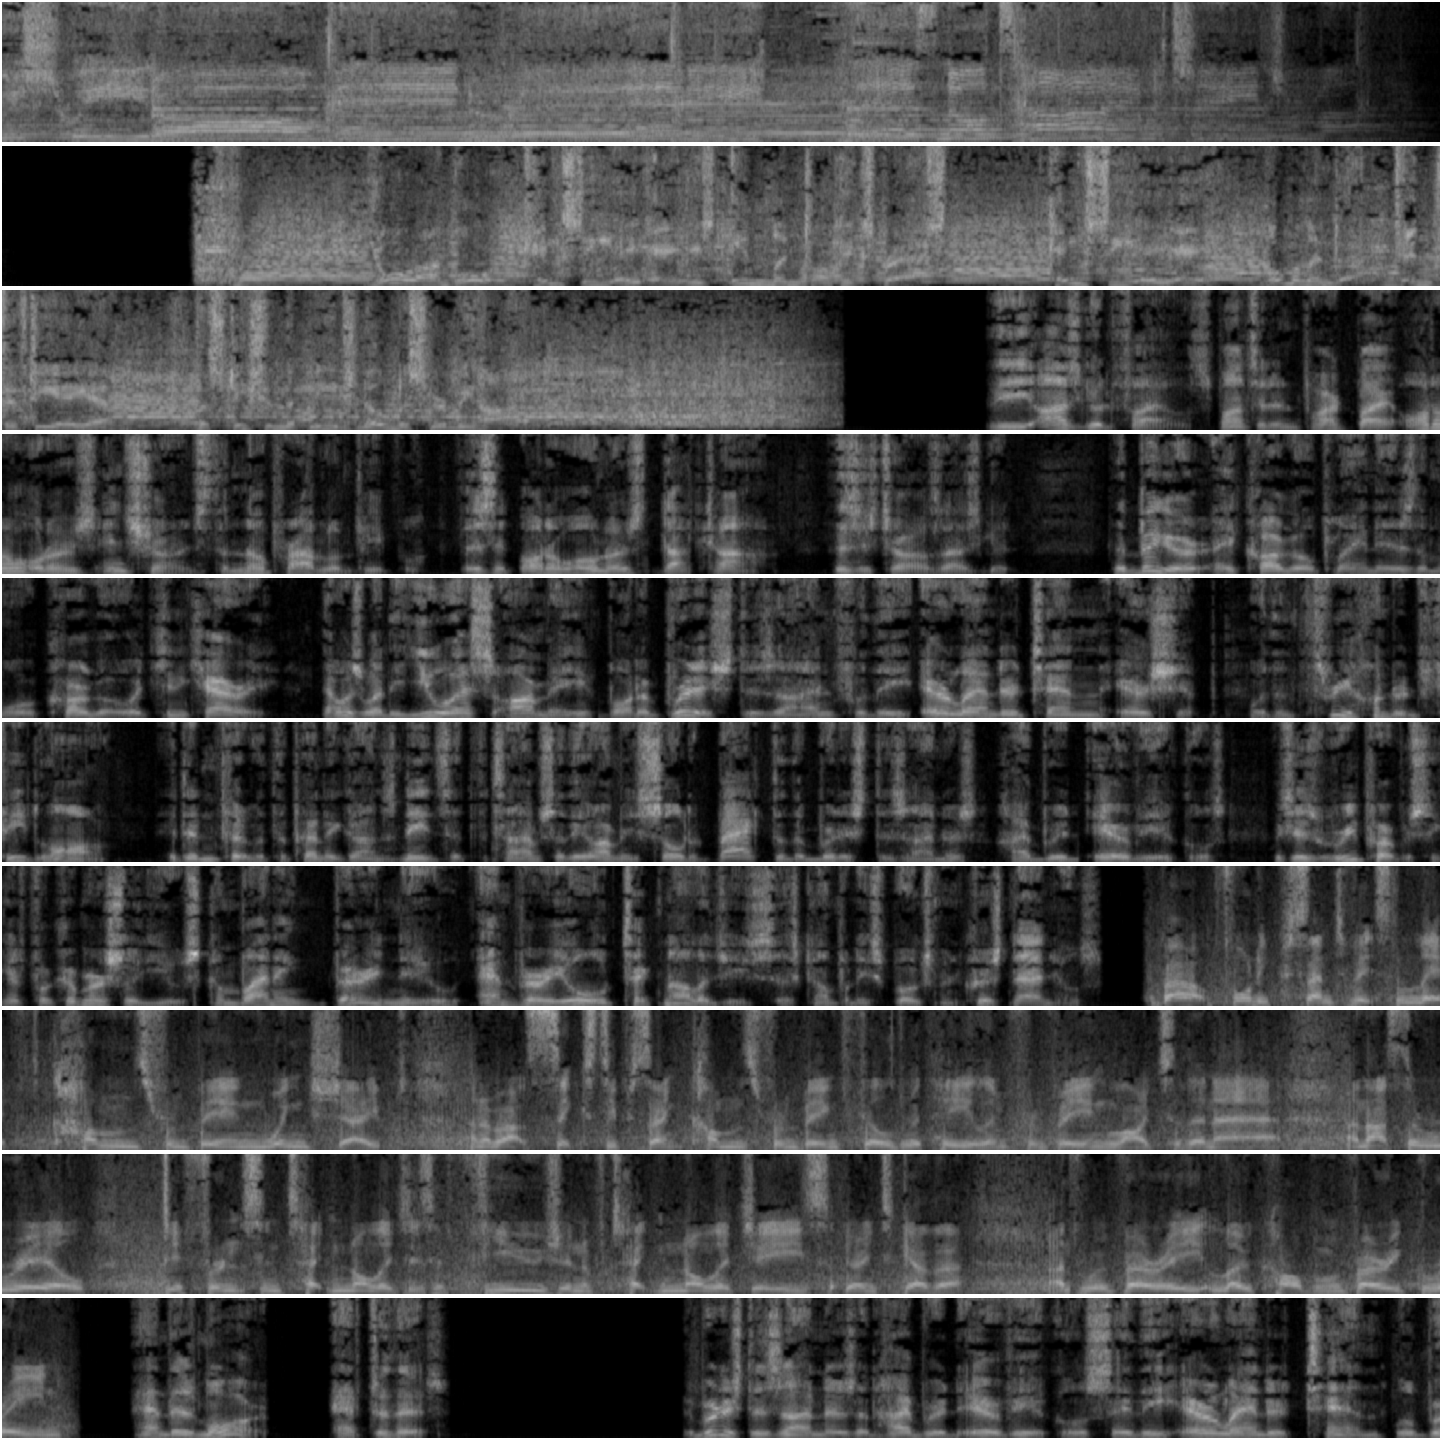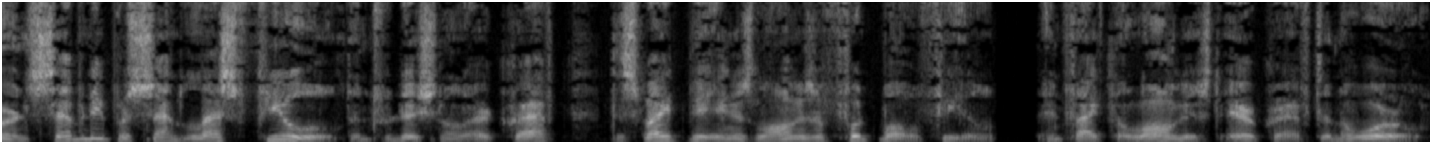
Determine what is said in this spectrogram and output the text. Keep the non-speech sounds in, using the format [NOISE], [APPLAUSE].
Wish we'd all been ready. There's no time to change your mind. You're on board KCAA's Inland Talk Express. KCAA, Loma Linda, 1050 AM, the station that leaves no listener behind. The Osgood File, sponsored in part by Auto Owners Insurance, the no problem people. Visit AutoOwners.com. This is Charles Osgood. The bigger a cargo plane is, the more cargo it can carry. That was why the U.S. Army bought a British design for the Airlander 10 airship, more than 300 feet long. It didn't fit with the Pentagon's needs at the time, so the Army sold it back to the British designers, Hybrid Air Vehicles, which is repurposing it for commercial use, combining very new and very old technologies, says company spokesman Chris Daniels. About 40% of its lift comes from being wing shaped, and about 60% comes from being filled with helium, from being lighter than air. And that's the real difference in technologies, a fusion of technologies going together. And we're very low carbon, we're very green. And there's more after this. The British designers at Hybrid Air Vehicles say the Airlander 10 will burn 70% less fuel than traditional aircraft, despite being as long as a football field. In fact, the longest aircraft in the world.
